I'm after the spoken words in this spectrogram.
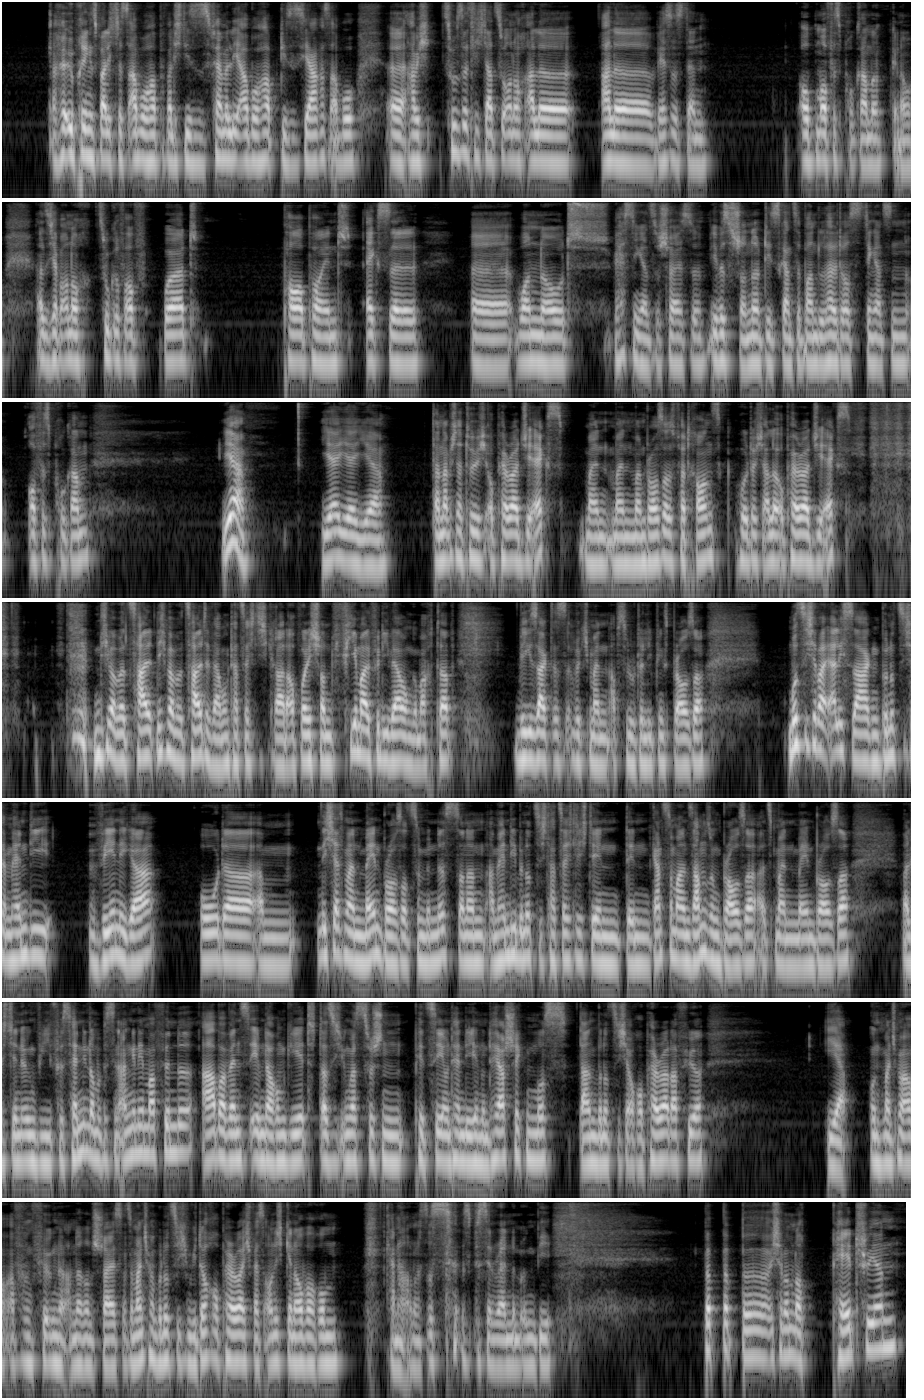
Ach ja, übrigens, weil ich das Abo habe, weil ich dieses Family-Abo habe, dieses Jahresabo, äh, habe ich zusätzlich dazu auch noch alle, alle, wer ist es denn? Open Office Programme, genau. Also ich habe auch noch Zugriff auf Word, PowerPoint, Excel, äh, OneNote, wie heißt die ganze Scheiße? Ihr wisst schon, ne? Dieses ganze Bundle halt aus den ganzen Office-Programmen. Ja, yeah. ja, ja, ja. Dann habe ich natürlich Opera GX, mein, mein, mein Browser des Vertrauens. Holt euch alle Opera GX. nicht mal bezahlt, nicht mal bezahlte Werbung tatsächlich gerade, obwohl ich schon viermal für die Werbung gemacht habe. Wie gesagt, ist wirklich mein absoluter Lieblingsbrowser. Muss ich aber ehrlich sagen, benutze ich am Handy weniger oder ähm, nicht als meinen Main-Browser zumindest, sondern am Handy benutze ich tatsächlich den, den ganz normalen Samsung-Browser als meinen Main-Browser, weil ich den irgendwie fürs Handy noch ein bisschen angenehmer finde. Aber wenn es eben darum geht, dass ich irgendwas zwischen PC und Handy hin und her schicken muss, dann benutze ich auch Opera dafür. Ja, und manchmal auch einfach für irgendeinen anderen Scheiß. Also manchmal benutze ich irgendwie doch Opera, ich weiß auch nicht genau warum. Keine Ahnung, es ist, ist ein bisschen random irgendwie. Ich habe immer noch Patreon.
